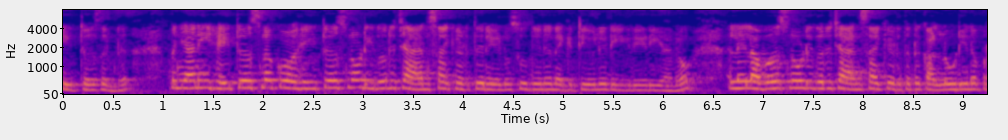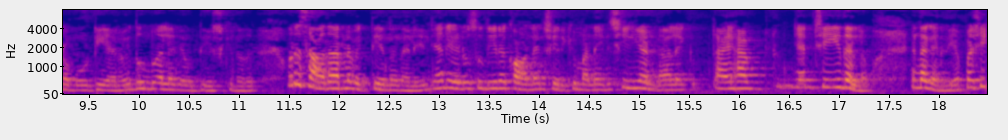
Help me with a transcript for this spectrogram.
ഹേറ്റേഴ്സ് ഉണ്ട്. അപ്പം ഞാൻ ഈ ഹേറ്റേഴ്സിനെ ഹേറ്റേഴ്സിനോട് ഇതൊരു ചാൻസ് ആക്കി എടുത്ത് രേണുസുദീനെ നെഗറ്റീവ്ലി ഡിഗ്രേഡ് ചെയ്യാനോ അല്ലെങ്കിൽ ലവേഴ്സിനോട് ഇതൊരു ചാൻസ് ആക്കി എടുത്തിട്ട് കള്ളൂടീനെ പ്രൊമോട്ട് ചെയ്യാനോ ഇതൊന്നും അല്ല ഞാൻ ഉദ്ദേശിക്കുന്നത്. ഒരു സാധാരണ വ്യക്തി എന്ന നിലയിൽ ഞാൻ രേണുസുദിയുടെ കോണ്ടന്റ് ശരിക്കും പറഞ്ഞാൽ ഇനി ചെയ്യണ്ട ലൈക്ക് ഐ ഹാവ് ഞാൻ ചെയ്തല്ലോ എന്താ കരുതിയ പക്ഷേ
